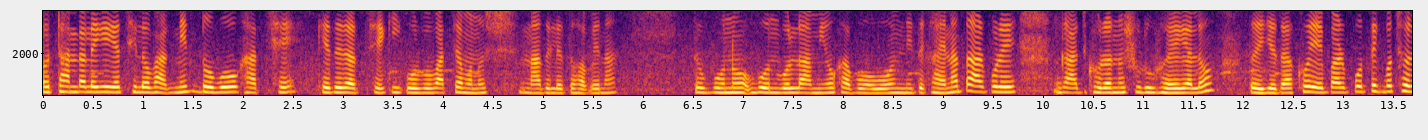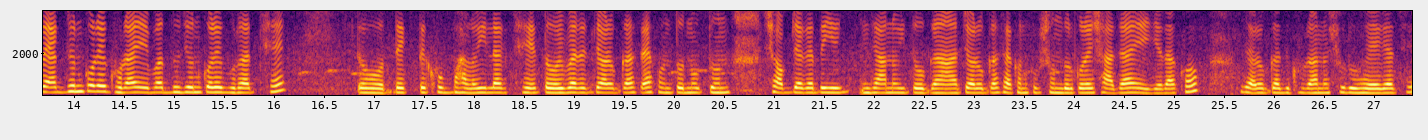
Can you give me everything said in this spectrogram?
ওর ঠান্ডা লেগে গেছিল ভাগ্নির, তবুও খাচ্ছে। খেতে যাচ্ছে, কি করব? বাচ্চা মানুষ না দিলে তো হবে না। তো বোনও, বোন বলল, আমিও খাব। ও এমনিতে খায় না। তারপরে গাছ ঘোরানো শুরু হয়ে গেল। তো এই যে দেখো, এবার প্রত্যেক বছর একজন করে ঘোরায়, এবার দুজন করে ঘোরাচ্ছে। তো দেখতে খুব ভালোই লাগছে। তো এবারে চরক গাছ এখন তো নতুন। সব জায়গাতেই জানোই তো চরক গাছ এখন খুব সুন্দর করে সাজায়। এই যে দেখো চরক গাছ ঘোরানো শুরু হয়ে গেছে।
